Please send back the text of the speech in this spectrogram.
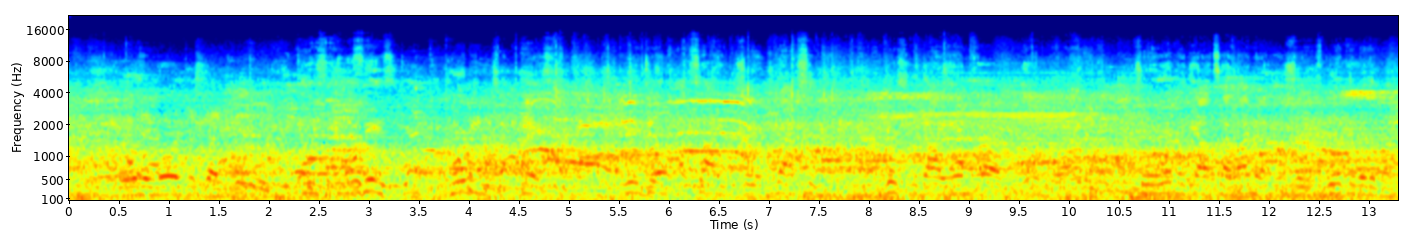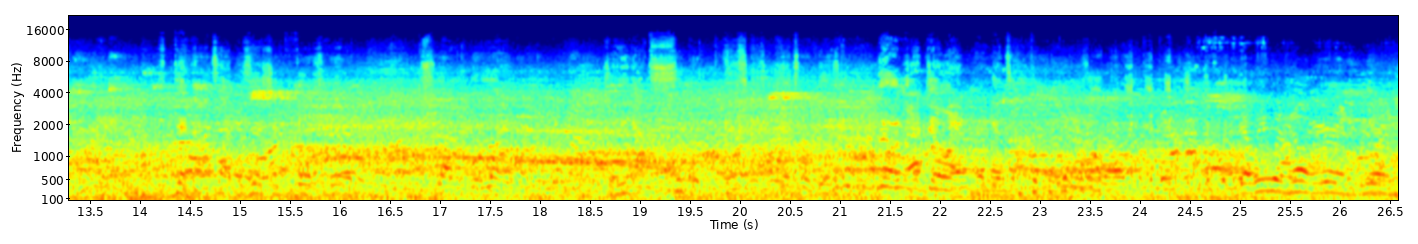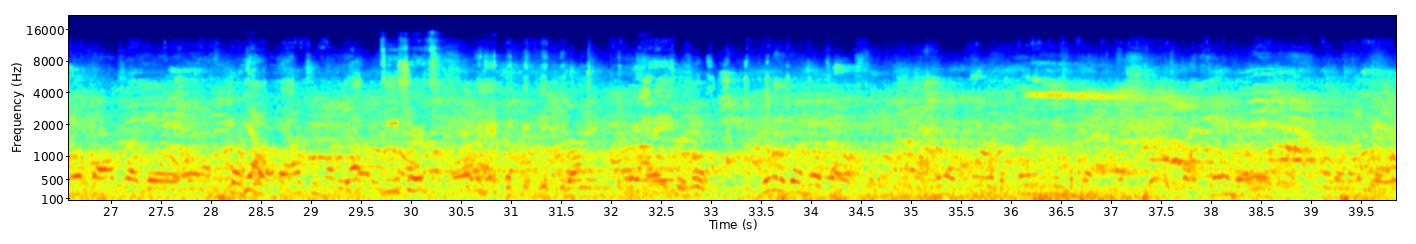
or were they more just like, hey, It was, it was this. Corby was pissed. We were doing outside, so we're practicing, pushing the guy in. So we're working with the outside linebacker. So he's working with him, getting outside position, force him in, swipe to the right. So he got super pissed because the losing. No, I'm gonna do it. And gets out. yeah, we wouldn't know. We were in, we were in no pads that day. And Yeah, yeah. watching. Yep, t-shirts. running. Running. We're gonna go no pads today. We're like, we're the third week of practice. We got a game every week. And we're not doing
